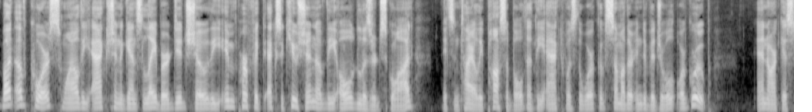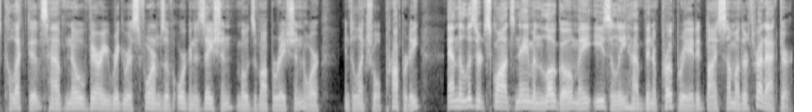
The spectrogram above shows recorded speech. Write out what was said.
But of course, while the action against labor did show the imperfect execution of the old lizard squad, it's entirely possible that the act was the work of some other individual or group. Anarchist collectives have no very rigorous forms of organization, modes of operation, or intellectual property, and the Lizard Squad's name and logo may easily have been appropriated by some other threat actor.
